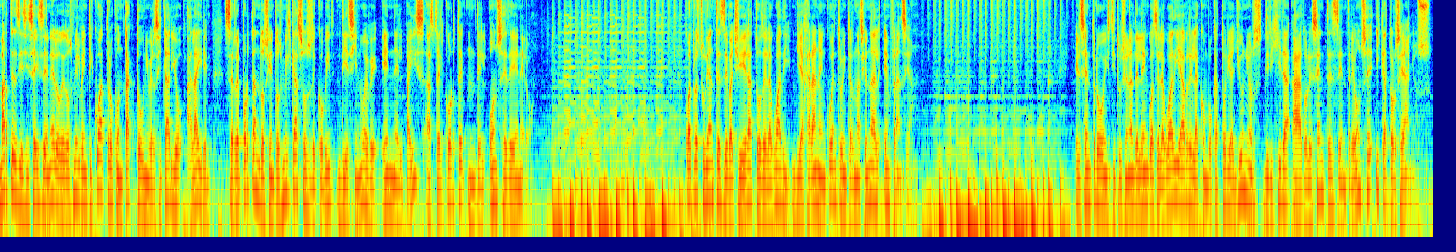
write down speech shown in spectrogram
Martes 16 de enero de 2024, contacto universitario al aire. Se reportan 200.000 casos de COVID-19 en el país hasta el corte del 11 de enero. Cuatro estudiantes de bachillerato de la UADI viajarán a encuentro internacional en Francia. El Centro Institucional de Lenguas de la UADI abre la convocatoria Juniors dirigida a adolescentes de entre 11 y 14 años.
